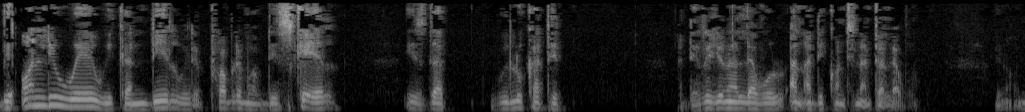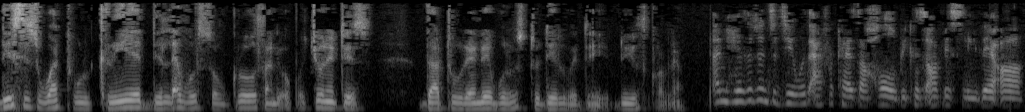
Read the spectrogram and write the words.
the only way we can deal with a problem of this scale is that we look at it at the regional level and at the continental level. You know, this is what will create the levels of growth and the opportunities that will enable us to deal with the, the youth problem. I'm hesitant to deal with Africa as a whole because obviously there are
